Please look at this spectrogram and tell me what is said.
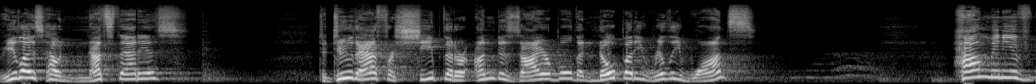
Realize how nuts that is? To do that for sheep that are undesirable, that nobody really wants? How many of,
